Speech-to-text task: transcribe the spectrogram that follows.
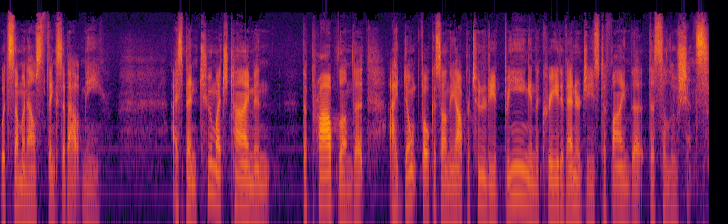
what someone else thinks about me. I spend too much time in the problem that I don't focus on the opportunity of being in the creative energies to find the, the solutions.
